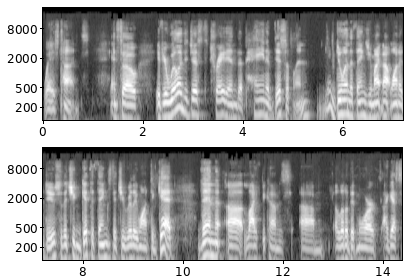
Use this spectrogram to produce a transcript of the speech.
weighs tons. And so, if you're willing to just trade in the pain of discipline, doing the things you might not want to do so that you can get the things that you really want to get, then uh, life becomes um, a little bit more, I guess,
